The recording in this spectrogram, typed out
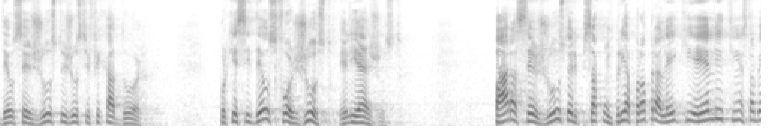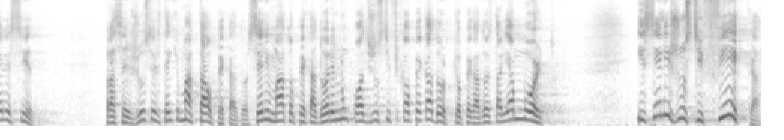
Deus ser justo e justificador. Porque se Deus for justo, Ele é justo. Para ser justo, Ele precisa cumprir a própria lei que Ele tinha estabelecido. Para ser justo, Ele tem que matar o pecador. Se Ele mata o pecador, Ele não pode justificar o pecador, porque o pecador estaria morto. E se Ele justifica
